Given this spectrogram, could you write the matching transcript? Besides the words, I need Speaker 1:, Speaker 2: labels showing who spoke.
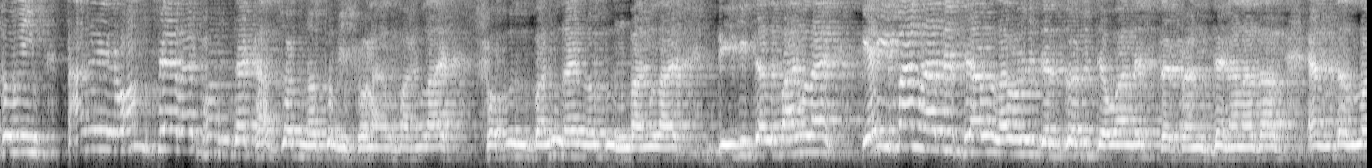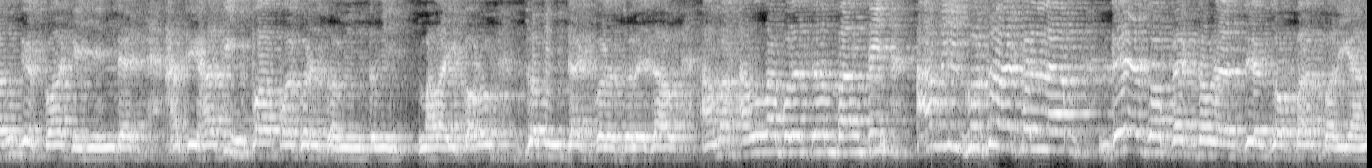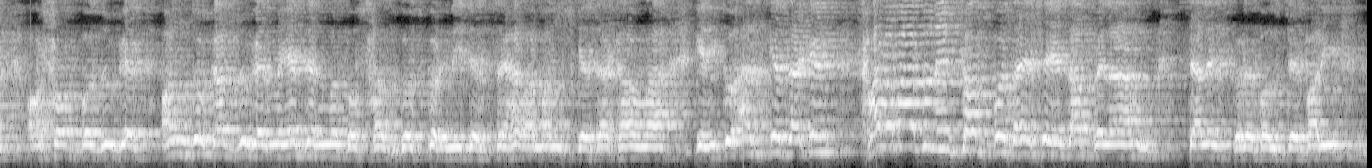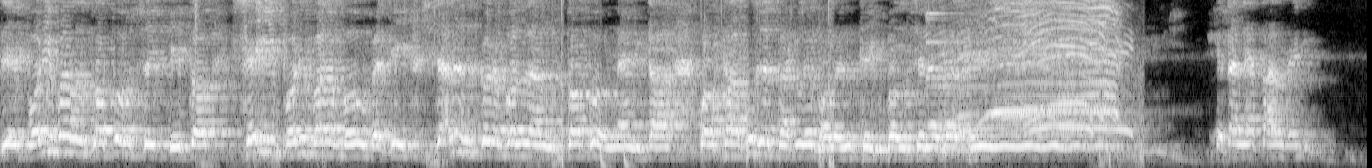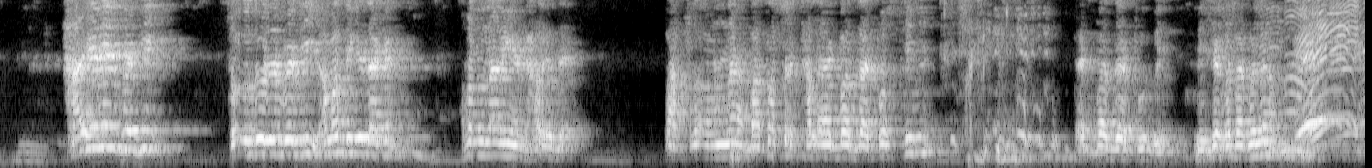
Speaker 1: তুমি? তাদের অংশের এখন দেখার জন্য তুমি সোনার বাংলায়, সবুজ বাংলায়, নতুন বাংলায় ডিজিটাল বাংলায় এই বাংলাদেশে আল্লাহ জমিতে one step and another and the longest walking indeed হাঁটি হাঁটি পা পা করে জমিন তুমি মালাই করো, জমিন ত্যাগ করে চলে যাও। আমার আল্লাহ বলেছেন, বান্দি, আমি ঘোষণা করলাম ডেজ অফ অফ বারবারিয়ান অসভ্য যুগের, অন্ধকার যুগের মেয়েদের মতো সাজগোজ করে নিজের চেহারা মানুষকে দেখাও না। কিন্তু আজকে দেখেন, সর্বাধুনিক সভ্যতায় সে যা পেলাম চ্যালেঞ্জ করে বলতে পারি যে পরিবার যত শিক্ষিত, সেই পরিবারে বউ বেটি চ্যালেঞ্জ করে বললাম, তত ন্যাংটা কথা বুঝে থাকলে বলেন, ঠিক বলছি না বেটি। এটা নেতার বেটি, হাইরের বেটি, চৌধুরীর বেটি, আমার দিকে দেখেন অন্যা নিয়ে ঘাড়ে দেয়। পাতলা অন্যা বাতাসের ঠালা একবার যায় পশ্চিমে, একবার যায় পূর্বে নিচে কথা কইলাম?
